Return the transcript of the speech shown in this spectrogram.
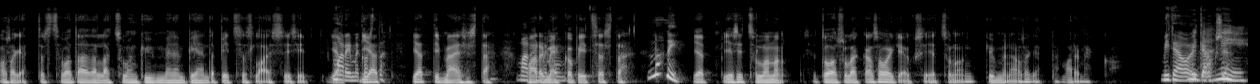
osaketta. Sitten sä voit ajatella, että sulla on kymmenen pientä pizzaslicea siitä Marimekosta. jättimäisestä Marimekon- Marimekko-pizzasta. no niin, Jep. Ja sitten sulla on, se tuo sulle kanssa oikeuksia, että sulla on kymmenen osaketta Marimekkoa. mitä Mitä? oikeuksia? Niin.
